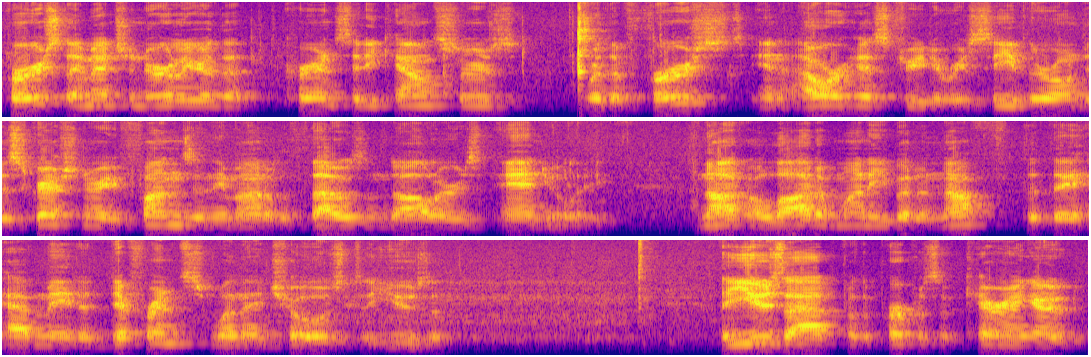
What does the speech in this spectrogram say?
First, I mentioned earlier that current city councilors were the first in our history to receive their own discretionary funds in the amount of $1,000 annually. Not a lot of money, but enough that they have made a difference when they chose to use it. They use that for the purpose of carrying out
